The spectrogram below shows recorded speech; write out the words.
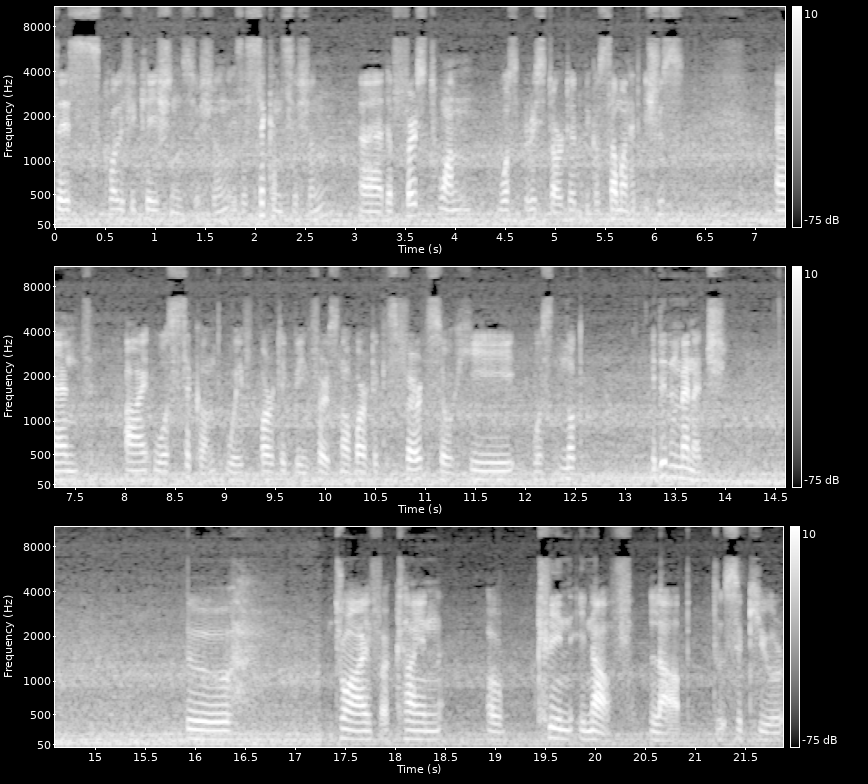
this qualification session is a second session. Uh, the first one was restarted because someone had issues, and I was second with Bartek being first. Now Bartek is third, so he was not, he didn't manage to drive a clean or clean enough lap to secure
